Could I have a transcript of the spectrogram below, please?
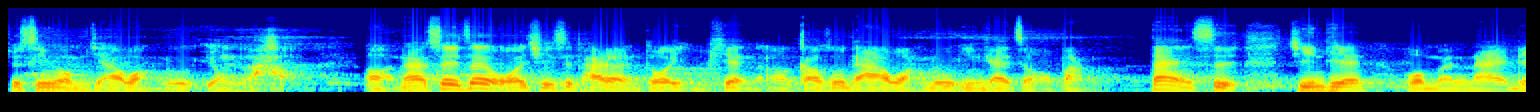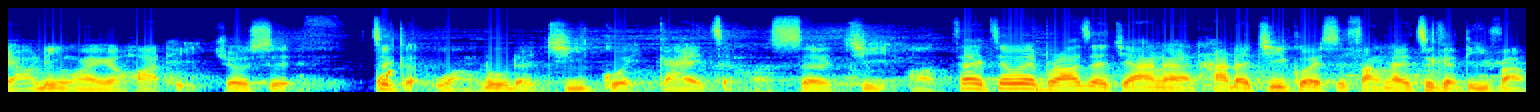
就是因为我们家网络用的好哦。那所以这个我其实拍了很多影片哦，告诉大家网络应该怎么办。但是今天我们来聊另外一个话题，就是这个网络的机柜该怎么设计哦。在这位 brother 家呢，他的机柜是放在这个地方。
